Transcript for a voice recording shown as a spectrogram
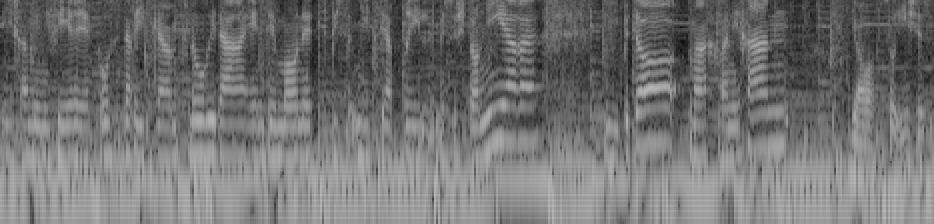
Ich habe meine Ferien in Costa Rica und Florida Ende Monat bis Mitte April müssen stornieren. Bleibe da, mache, was ich kann. Ja, so ist es.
